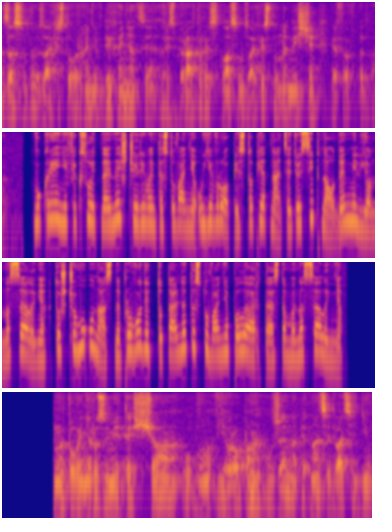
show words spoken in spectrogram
засоби захисту органів дихання. Це респіратори з класом захисту не нижче FFP2. В Україні фіксують найнижчий рівень тестування у Європі 115 осіб на 1 мільйон населення. Тож чому у нас не проводять тотальне тестування ПЛР-тестами населення? Ми повинні розуміти, що Європа вже на 15-20 днів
